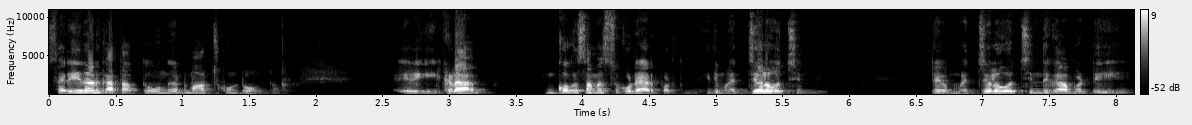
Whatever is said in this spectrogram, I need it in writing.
శరీరానికి ఆ తత్వం ఉంది కాబట్టి మార్చుకుంటూ ఉంటాం. ఇది- ఇక్కడ ఇంకొక సమస్య కూడా ఏర్పడుతుంది. ఇది మధ్యలో వచ్చింది. అంటే మధ్యలో వచ్చింది కాబట్టి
